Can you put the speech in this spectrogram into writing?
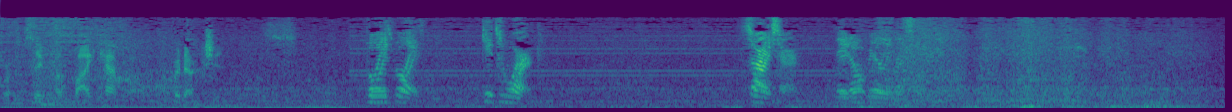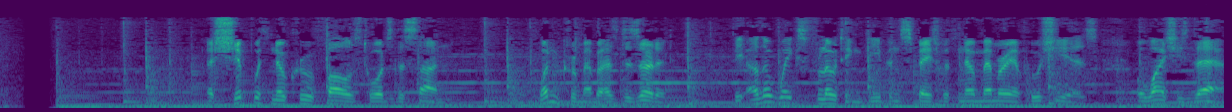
from Sigma by Kappa Productions. Boys, boys, get to work. Sorry, sir. They don't really listen. A ship with no crew falls towards the sun. One crew member has deserted. The other wakes floating deep in space with no memory of who she is or why she's there.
